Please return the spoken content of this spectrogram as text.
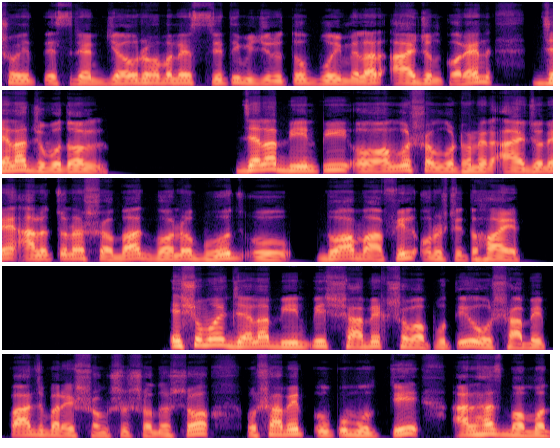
শহীদ প্রেসিডেন্ট জিয়াউর রহমানের স্মৃতি বিজড়িত বইমেলার আয়োজন করেন জেলা যুবদল। জেলা বিএনপি ও অঙ্গ সংগঠনের আয়োজনে আলোচনা সভা, গণভোজ ও দোয়া মাহফিল অনুষ্ঠিত হয়। এ সময় জেলা বিএনপির সাবেক সভাপতি ও সাবেক পাঁচবারের সংসদ সদস্য ও সাবেক উপমন্ত্রী আলহাজ মোহাম্মদ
